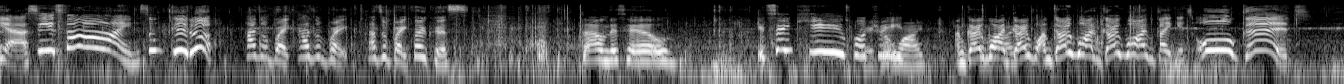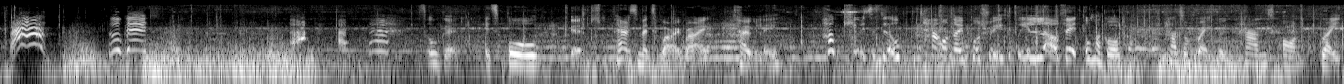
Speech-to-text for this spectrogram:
Yeah, see, it's fine. It's all good. Look. Hands on brake. Hands on brake. Hands on brake. Focus. Down this hill. It's so cute, poor Okay, tree. go wide. I'm going wide, go I'm going wide, I'm going wide. Like it's all good. Ah! It's all good. Ah, ah, ah. It's all good. It's all good. Parents are meant to worry, right? Totally. How cute is this little town though, Portreath? We love it. Oh my god. Hands on brake, Hands on brake.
